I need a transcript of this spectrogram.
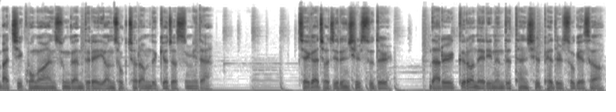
마치 공허한 순간들의 연속처럼 느껴졌습니다. 제가 저지른 실수들, 나를 끌어내리는 듯한 실패들 속에서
